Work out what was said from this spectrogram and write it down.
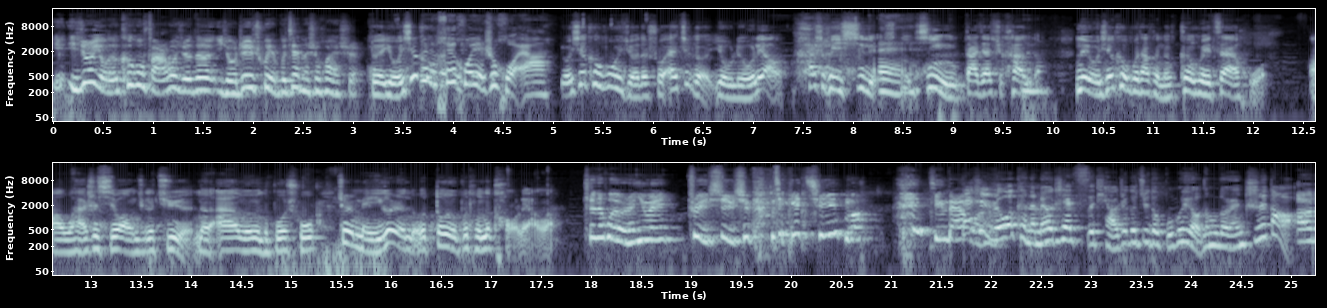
也也就是有的客户反而会觉得有这一出也不见得是坏事。对，有一些客户黑火也是火呀。有一些客户会觉得说，哎，这个有流量，它是可以吸引吸引大家去看的。那有些客户他可能更会在乎啊，我还是希望这个剧能安安稳稳的播出。就是每一个人都都有不同的考量了。真的会有人因为赘婿去看这个剧吗？惊呆我！但是如果可能没有这些词条，这个剧都不会有那么多人知道啊。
